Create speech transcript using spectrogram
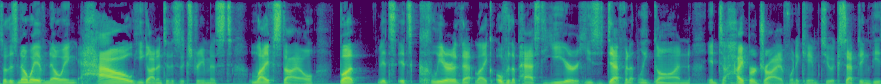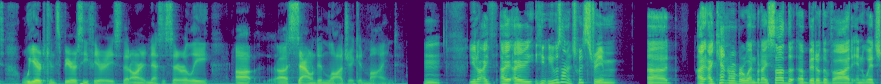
So there's no way of knowing how he got into this extremist lifestyle, but it's it's clear that like over the past year he's definitely gone into hyperdrive when it came to accepting these weird conspiracy theories that aren't necessarily uh, uh, sound in logic in mind. Mm. You know, I, I, I he, he was on a Twitch stream uh, I, I can't remember when, but I saw the, a bit of the VOD in which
